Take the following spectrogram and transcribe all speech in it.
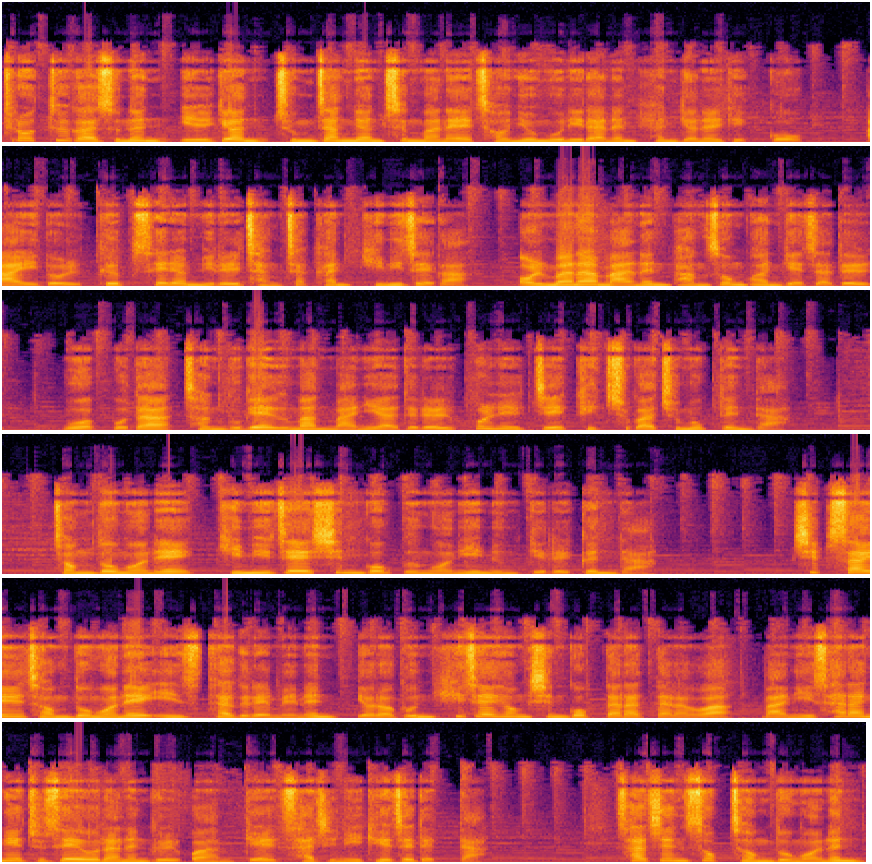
트로트 가수는 일견 중장년층만의 전유물이라는 편견을 딛고 아이돌급 세련미를 장착한 김희재가 얼마나 많은 방송 관계자들, 무엇보다 전국의 음악 마니아들을 홀릴지 귀추가 주목된다. 정동원의 김희재 신곡 응원이 눈길을 끈다. 14일 정동원의 인스타그램에는 여러분 희재 형 신곡 따라 따라와 많이 사랑해주세요라는 글과 함께 사진이 게재됐다. 사진 속 정동원은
